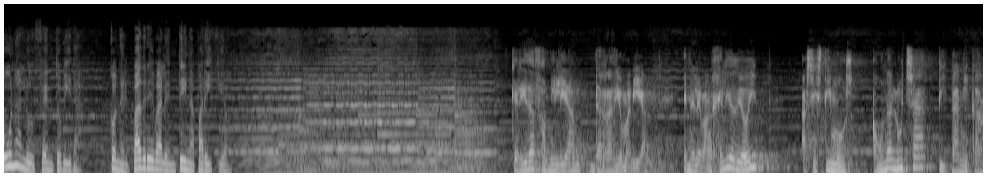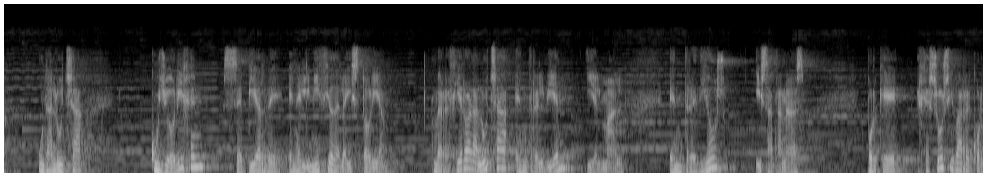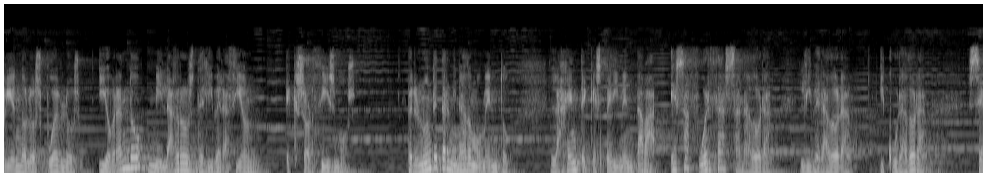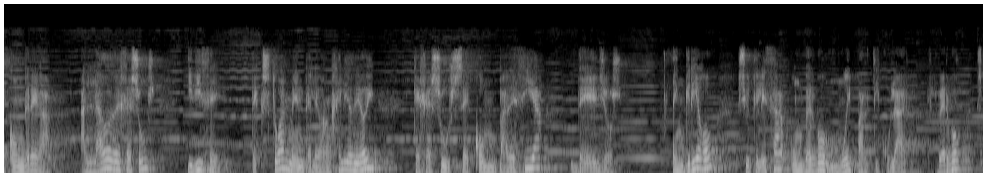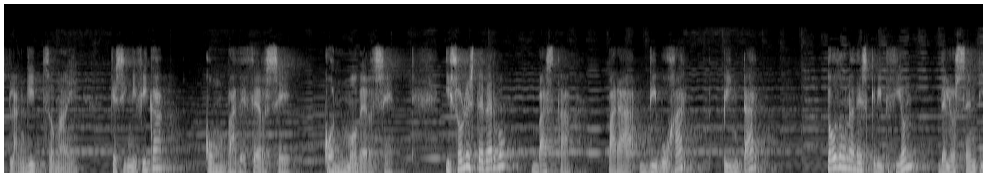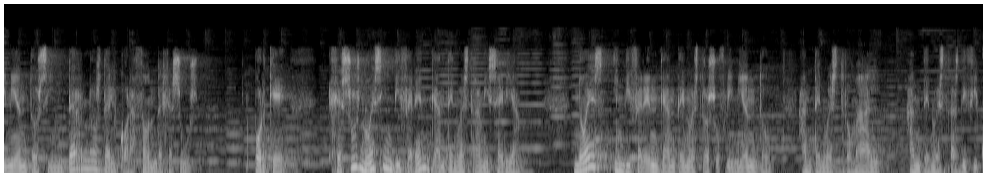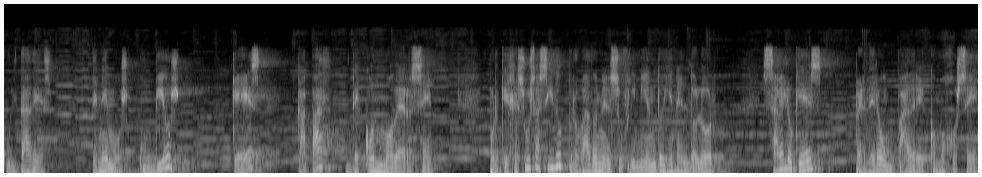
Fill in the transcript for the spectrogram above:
Una luz en tu vida con el Padre Valentín Aparicio. Querida familia de Radio María, en el Evangelio de hoy asistimos a una lucha titánica, una lucha cuyo origen se pierde en el inicio de la historia. Me refiero a la lucha entre el bien y el mal, entre Dios y Satanás, porque Jesús iba recorriendo los pueblos y obrando milagros de liberación, exorcismos. Pero en un determinado momento, la gente que experimentaba esa fuerza sanadora, liberadora y curadora, se congrega al lado de Jesús y dice textualmente el Evangelio de hoy que Jesús se compadecía de ellos. En griego se utiliza un verbo muy particular, el verbo splangizomai, que significa compadecerse, conmoverse. Y solo este verbo basta para dibujar, pintar toda una descripción de los sentimientos internos del corazón de Jesús. Porque Jesús no es indiferente ante nuestra miseria no es indiferente ante nuestro sufrimiento, ante nuestro mal, ante nuestras dificultades. Tenemos un Dios que es capaz de conmoverse, porque Jesús ha sido probado en el sufrimiento y en el dolor. Sabe lo que es perder a un padre como José.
